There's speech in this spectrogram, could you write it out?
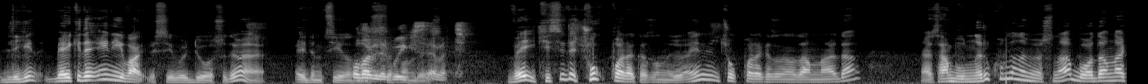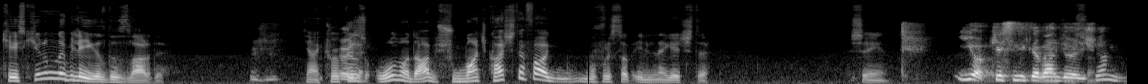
ligin belki de en iyi wide receiver duosu değil mi? Adam Thielen. olabilir bu ikisi evet. Ve ikisi de çok para kazanıyor. En çok para kazanan adamlardan. Ya sen bunları kullanamıyorsun abi. Bu adamlar Case Keenum'la bile yıldızlardı. Yani Kirk Öyle. Cousins olmadı abi. Şu maç kaç defa bu fırsat eline geçti? Şeyin. Yok kesinlikle ben de öyle düşünüyorum.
